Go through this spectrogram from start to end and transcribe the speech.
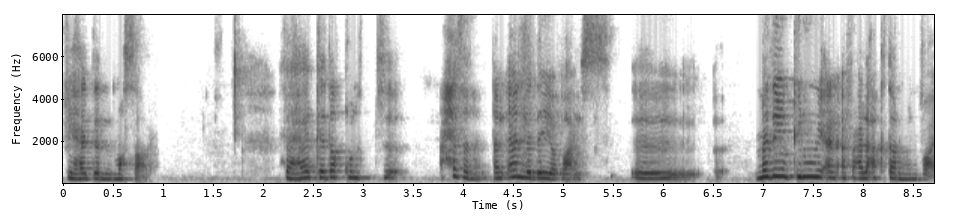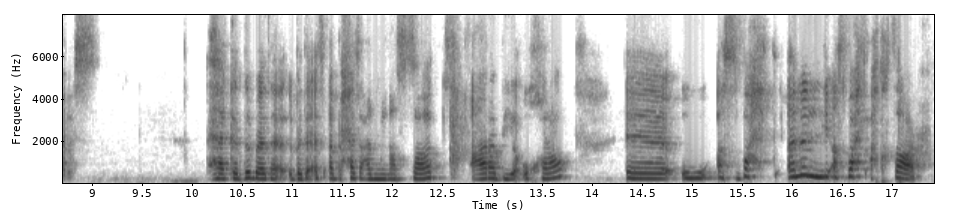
في هذا المسار. فهكذا قلت حسنا الآن لدي فايس أه، ماذا يمكنني أن أفعل أكثر من فايس هكذا بدأت أبحث عن منصات عربية أخرى. آه، وأصبحت أنا اللي أصبحت أختار.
